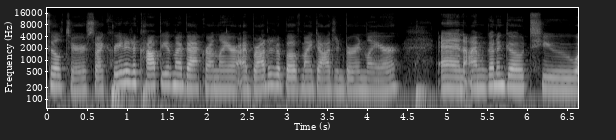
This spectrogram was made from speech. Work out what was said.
filter. So I created a copy of my background layer. I brought it above my dodge and burn layer. And I'm going to go to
